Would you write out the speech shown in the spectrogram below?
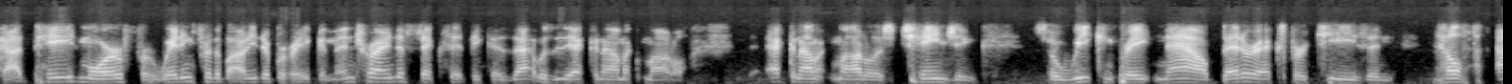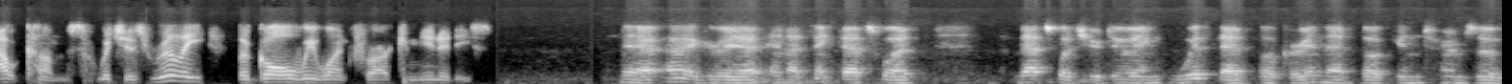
got paid more for waiting for the body to break and then trying to fix it because that was the economic model. The economic model is changing. So we can create now better expertise in health outcomes, which is really the goal we want for our communities. Yeah, I agree, and I think that's what that's what you're doing with that book or in that book in terms of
